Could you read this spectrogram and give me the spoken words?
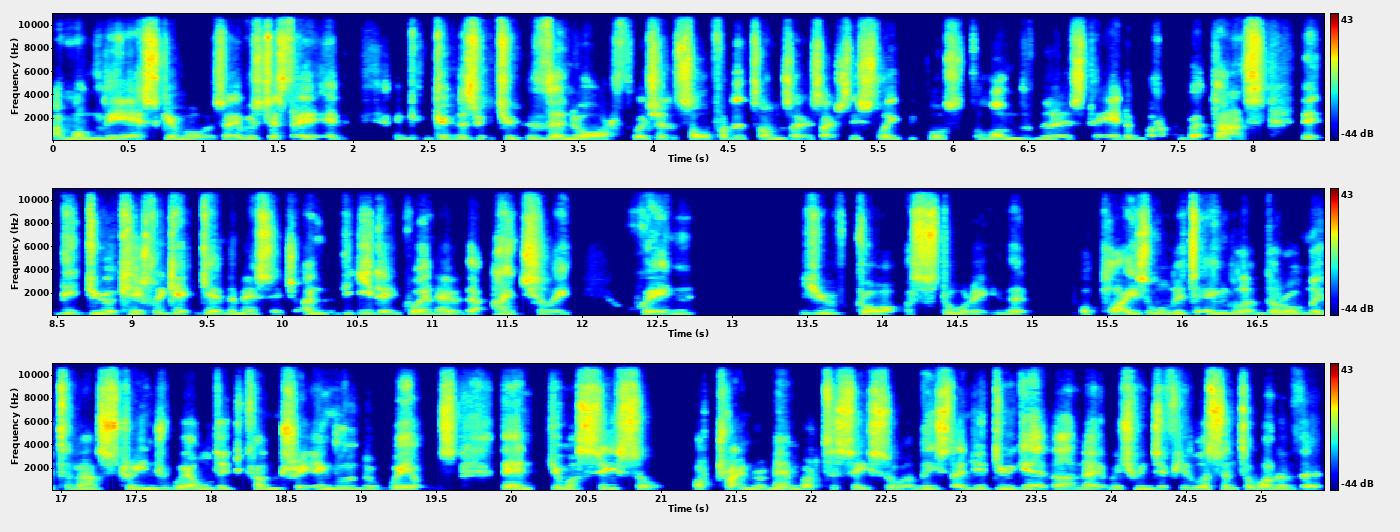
among the Eskimos. It was just, it, it, goodness me, to the north, which at Salford, it turns out, is actually slightly closer to London than it is to Edinburgh. But that's, they, they do occasionally get, get the message. And the edict went out that actually, when you've got a story that applies only to England or only to that strange welded country, England and Wales, then you must say so or try and remember to say so at least. And you do get that now, which means if you listen to one of the,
